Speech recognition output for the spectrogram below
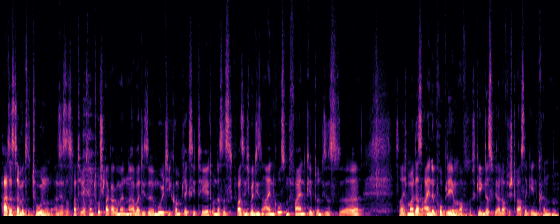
Hat es damit zu tun, also das ist natürlich auch so ein Totschlagargument, ne, aber diese Multikomplexität und dass es quasi nicht mehr diesen einen großen Feind gibt und dieses, äh, sag ich mal, das eine Problem, auf, gegen das wir alle auf die Straße gehen könnten?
